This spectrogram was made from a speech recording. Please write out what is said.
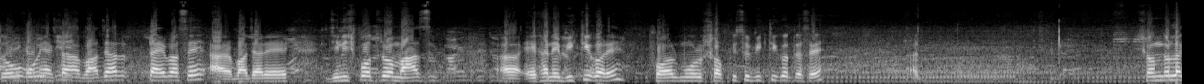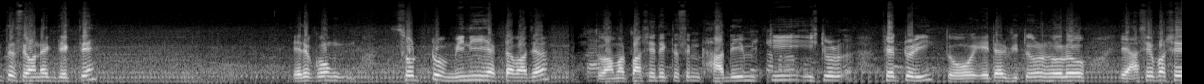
তো ওই একটা বাজার টাইপ আছে আর বাজারে জিনিসপত্র মাছ এখানে বিক্রি করে ফলমূল সব কিছু বিক্রি করতেছে। সুন্দর লাগতেছে অনেক দেখতে। এরকম ছোট্ট মিনি একটা বাজার। তো আমার পাশে দেখতেছেন খাদিম টি স্টোর ফ্যাক্টরি। তো এটার ভিতর হলো এই আশেপাশে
